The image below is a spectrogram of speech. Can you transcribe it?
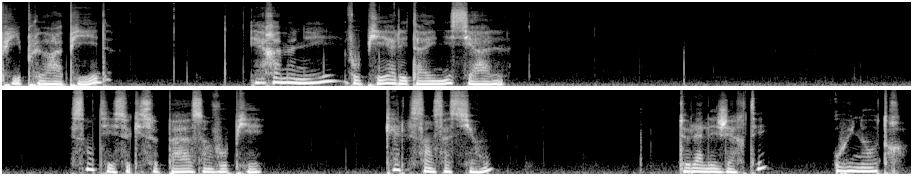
puis plus rapides, et ramenez vos pieds à l'état initial Sentez ce qui se passe dans vos pieds. Quelle sensation? De la légèreté ou une autre?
